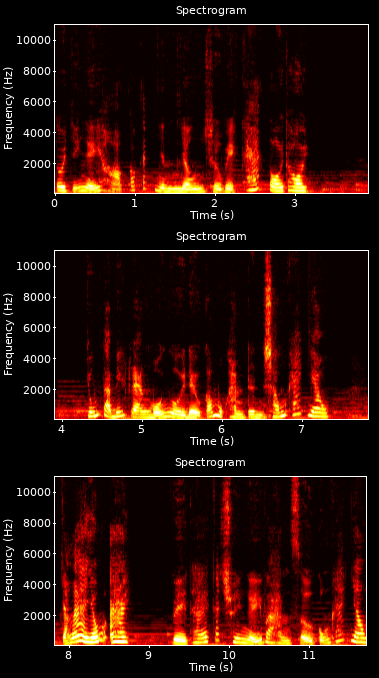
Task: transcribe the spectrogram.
Tôi chỉ nghĩ họ có cách nhìn nhận sự việc khác tôi thôi. Chúng ta biết rằng mỗi người đều có một hành trình sống khác nhau. Chẳng ai giống ai, vì thế cách suy nghĩ và hành xử cũng khác nhau.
